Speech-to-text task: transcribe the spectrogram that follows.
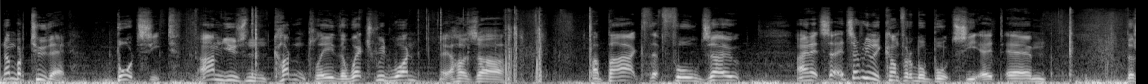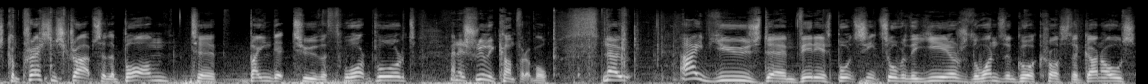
Number two then, boat seat. I'm using currently the Wychwood one. It has a, a back that folds out and it's a, it's a really comfortable boat seat. It, um, there's compression straps at the bottom to bind it to the thwart board and it's really comfortable. Now I've used um, various boat seats over the years, the ones that go across the gunnels,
